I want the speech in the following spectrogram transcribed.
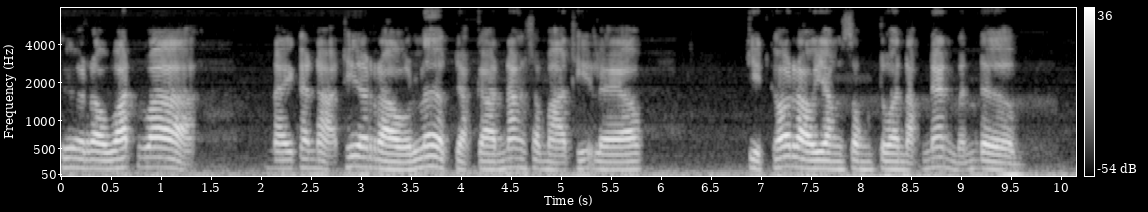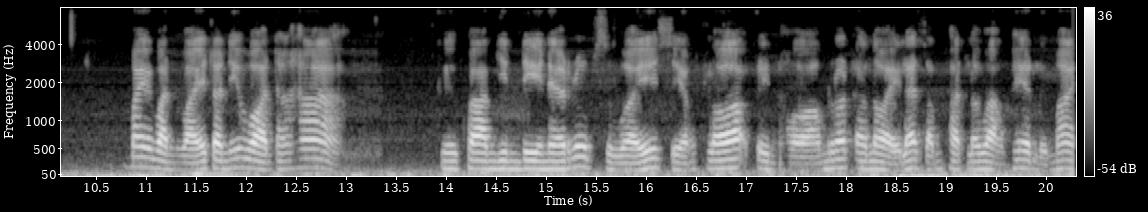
คือเราวัดว่า ในขณะที่เราเลิกจากการนั่งสมาธิแล้ว จิตของเรายังทรงตัวหนักแน่นเหมือนเดิม ไม่หวั่นไหวต่อนิวรณ์ทั้งห้าคือความยินดีในรูปสวย เสียงเพราะกลิ่นหอมรสอร่อยและสัมผัสระหว่างเพศหรือไม่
